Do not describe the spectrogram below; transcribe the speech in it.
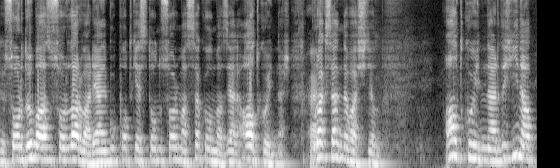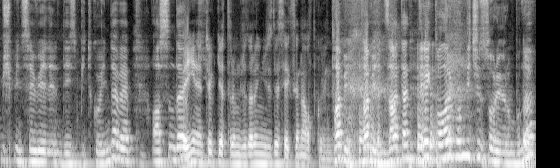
e, sorduğu bazı sorular var. Yani bu podcast'te onu sormazsak olmaz. Yani altcoin'ler. Evet. Burak sen de başlayalım. Altcoin'lerde yine 60 bin seviyelerindeyiz Bitcoin'de ve aslında Ve yine Türk yatırımcıların %80 altcoin'de. Tabii tabii. Zaten direkt olarak onun için soruyorum bunu.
